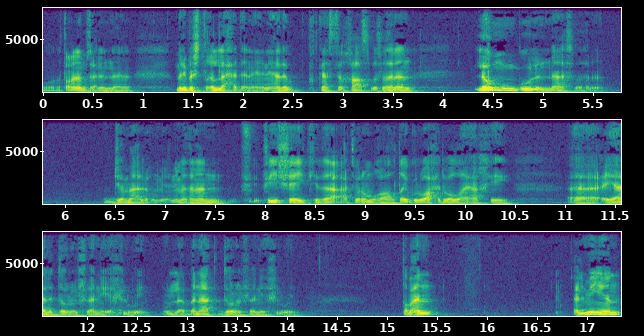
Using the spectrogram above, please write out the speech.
وطبعا امزح لأنه ماني بشتغل لأحد أنا يعني هذا بودكاست الخاص بس مثلا لو بنقول الناس مثلا جمالهم يعني مثلا في شيء كذا أعتبره مغالطة يقول واحد والله يا أخي آه عيال الدولة الفلانيه حلوين ولا بنات الدولة الفلانيه حلوين. طبعا علميا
